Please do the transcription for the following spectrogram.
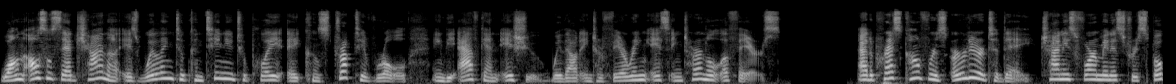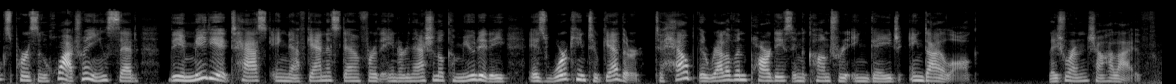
Wang also said China is willing to continue to play a constructive role in the Afghan issue without interfering its internal affairs. At a press conference earlier today, Chinese Foreign Ministry spokesperson Hua Chunying said the immediate task in Afghanistan for the international community is working together to help the relevant parties in the country engage in dialogue. 雷淑仁，上海 Live。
